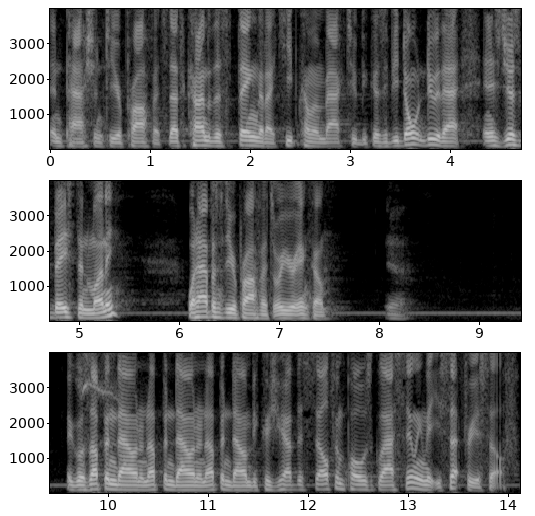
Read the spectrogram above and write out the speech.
and passion to your profits, that's kind of this thing that I keep coming back to because if you don't do that and it's just based in money, what happens to your profits or your income? It goes up and down and up and down and up and down because you have this self imposed glass ceiling that you set for yourself.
